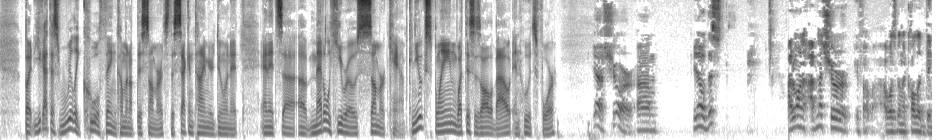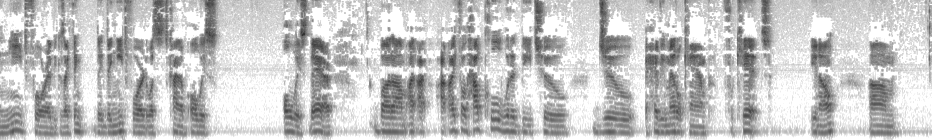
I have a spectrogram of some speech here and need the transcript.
But you got this really cool thing coming up this summer. It's the second time you're doing it, and it's a, a Metal Heroes Summer Camp. Can you explain what this is all about and who it's for? Yeah, sure. Um, you know, this. I don't want. I'm not sure if I, I was going to call it the need for it because I think the the need for it was kind of always, always there. But um, I, I I I thought, how cool would it be to do a heavy metal camp for kids? You know, um,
